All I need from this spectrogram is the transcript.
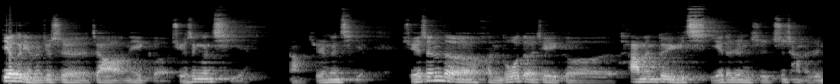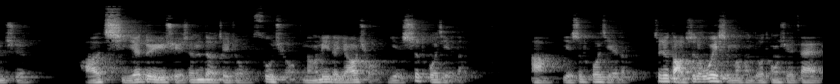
第二个点呢，就是叫那个学生跟企业啊，学生跟企业。学生的很多的这个，他们对于企业的认知、职场的认知，而企业对于学生的这种诉求、能力的要求也是脱节的，啊，也是脱节的。这就导致了为什么很多同学在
